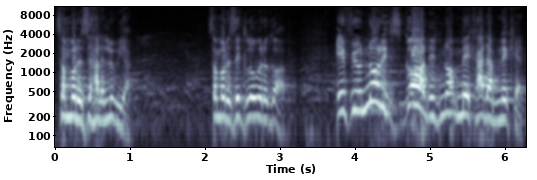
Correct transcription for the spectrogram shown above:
Somebody say hallelujah. Somebody say glory to God. If you notice, God did not make Adam naked.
